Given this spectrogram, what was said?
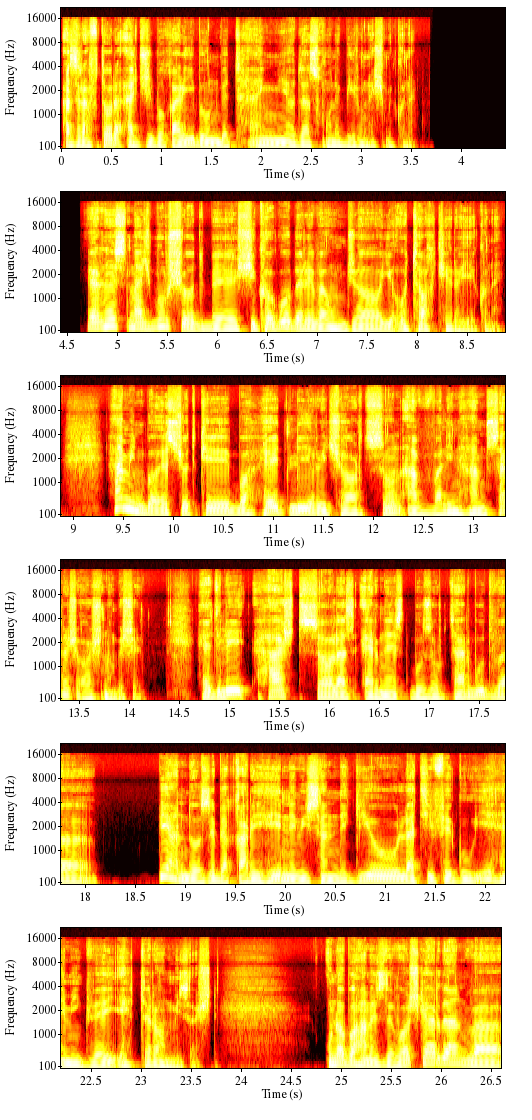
از رفتار عجیب و غریب اون به تنگ میاد از خونه بیرونش می‌کنه. ارنست مجبور شد به شیکاگو بره و اونجا یه اتاق کرایه کنه. همین باعث شد که با هدلی ریچاردسون اولین همسرش آشنا بشه. هدلی هشت سال از ارنست بزرگتر بود و بی اندازه به قریحه نویسندگی و لطیف گویی همینگوی احترام میذاشت. اونا با هم ازدواج کردن و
